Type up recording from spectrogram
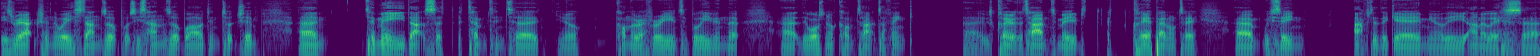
his reaction, the way he stands up, puts his hands up while I didn't touch him. Um, to me, that's a, attempting to, you know, con the referee into believing that uh, there was no contact. I think uh, it was clear at the time to me it was a clear penalty. Um, we've seen after the game, you know, the analysts, uh,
